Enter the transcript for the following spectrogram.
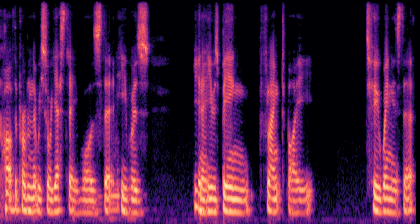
part of the problem that we saw yesterday was that he was, you know, he was being flanked by two wingers that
